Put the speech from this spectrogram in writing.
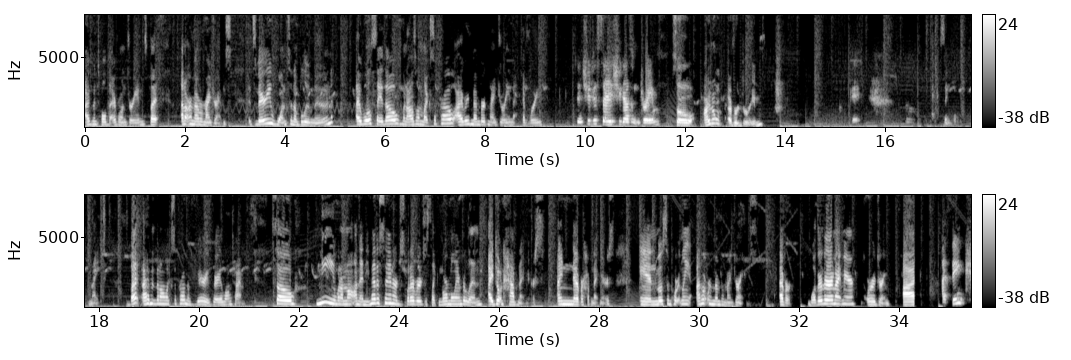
I've been told that everyone dreams, but I don't remember my dreams. It's very once in a blue moon. I will say though, when I was on Lexapro, I remembered my dream every Didn't you just say she doesn't dream? So I don't ever dream. Okay. single night. But I haven't been on Lexapro in a very, very long time. So me, when I'm not on any medicine or just whatever, just like normal Amberlynn, I don't have nightmares. I never have nightmares. And most importantly, I don't remember my dreams. Ever. Whether they're a nightmare or a dream. I I think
